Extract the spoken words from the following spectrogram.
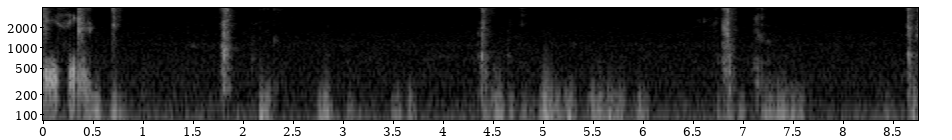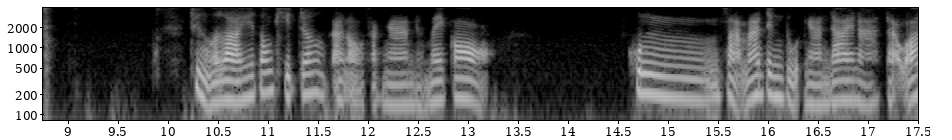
ศีสิงห์ถึงเวลาที่ต้องคิดเรื่องการออกจากงานหรือไม่ก็ คุณสามารถดึงดูดงานได้นะ แต่ว่า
